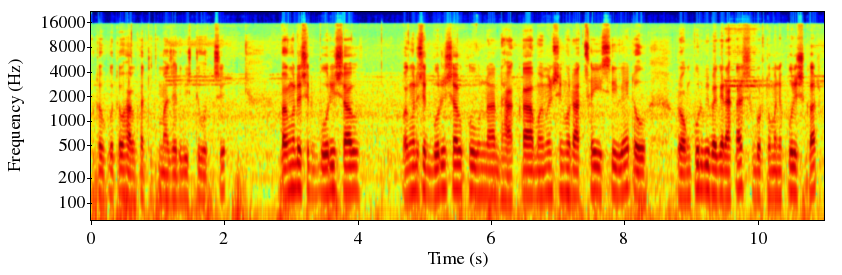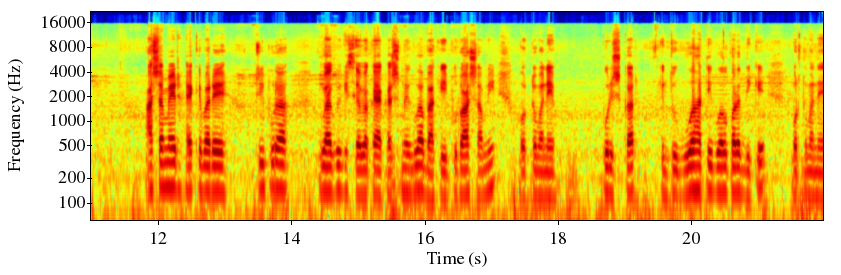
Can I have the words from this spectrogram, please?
কোথাও কোথাও হালকা থেকে মাঝারি বৃষ্টি হচ্ছে। বাংলাদেশের বরিশাল বাংলাদেশের বরিশাল, খুলনা, ঢাকা, ময়মনসিংহ, রাজশাহী, সিলেট ও রংপুর বিভাগের আকাশ বর্তমানে পরিষ্কার। আসামের একেবারে ত্রিপুরা কিছু এলাকায় আকাশ মেঘলা, বাকি পুরো আসামই বর্তমানে পরিষ্কার। কিন্তু গুয়াহাটি গোয়ালপাড়ার দিকে বর্তমানে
